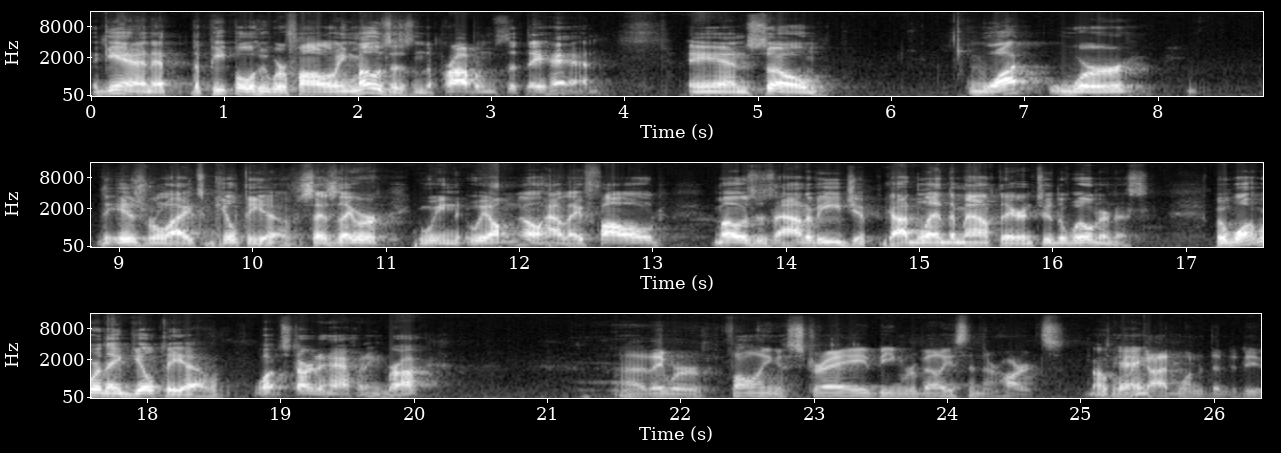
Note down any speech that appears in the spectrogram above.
again at the people who were following Moses and the problems that they had. And so, what were the Israelites guilty of? It says they were, we, we all know how they followed Moses out of Egypt. God led them out there into the wilderness. But what were they guilty of? What started happening, Brock? Uh, they were falling astray, being rebellious in their hearts to Okay. what God wanted them to do.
